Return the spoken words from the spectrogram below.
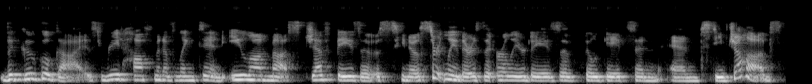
the Google guys, Reid Hoffman of LinkedIn, Elon Musk, Jeff Bezos, you know, certainly there's the earlier days of Bill Gates and, and Steve Jobs,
